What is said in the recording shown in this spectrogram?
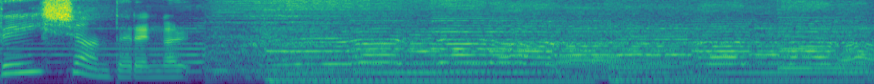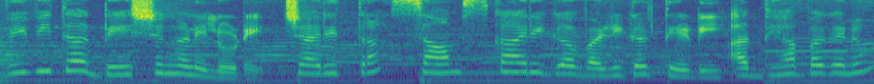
ദേശാന്തരങ്ങൾ. വിവിധ ദേശങ്ങളിലൂടെ ചരിത്ര സാംസ്കാരിക വഴികൾ തേടി അധ്യാപകനും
